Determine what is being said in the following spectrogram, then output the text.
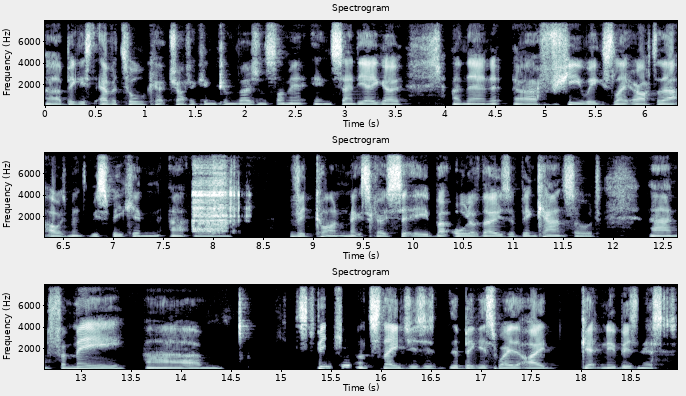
uh, biggest ever talk at Traffic and Conversion Summit in San Diego. And then uh, a few weeks later after that, I was meant to be speaking at um, VidCon Mexico City, but all of those have been cancelled. And for me, um, speaking on stages is the biggest way that I get new business.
